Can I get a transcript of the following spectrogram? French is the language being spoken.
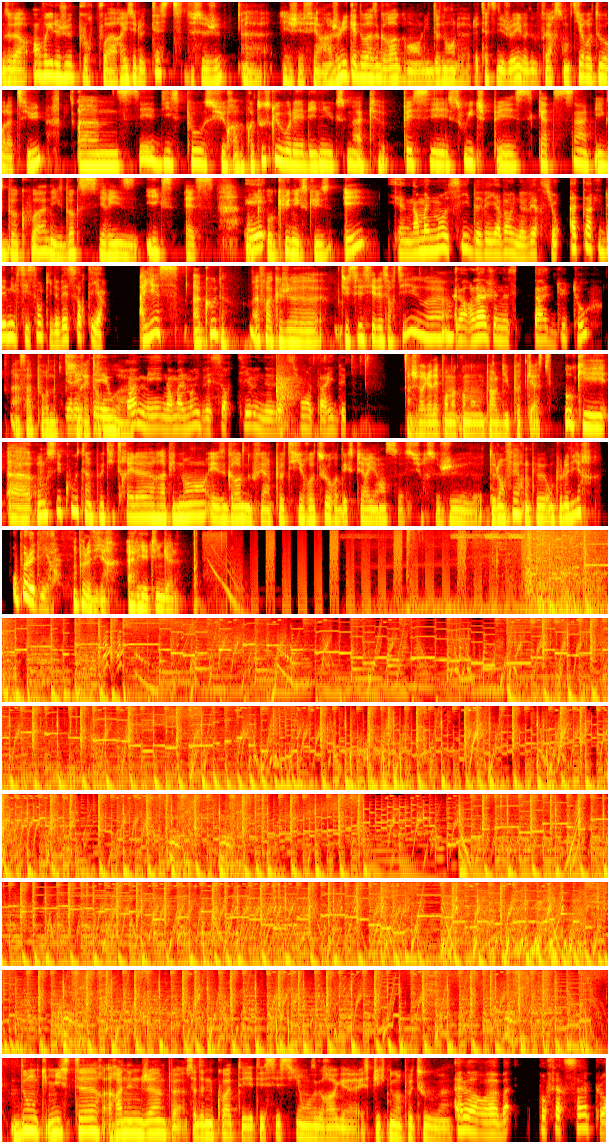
nous avoir envoyé le jeu pour pouvoir réaliser le test de ce jeu. et j'ai fait un joli cadeau à Sgrog en lui donnant le, le, test du jeu. Il va nous faire son petit retour là-dessus. c'est dispo sur à peu près tout ce que vous voulez Linux, Mac, PC, Switch, PS4, 5, Xbox One, Xbox Series XS. Donc Et- aucune excuse. Et Et normalement aussi, il devait y avoir une version Atari 2600 qui devait sortir. Ah yes, ah cool. Il faudra que je. Tu sais si elle est sortie ou euh, Alors là, je ne sais pas du tout Ah ça pour rétros. ou euh, pas, mais normalement, il devait sortir une version Atari 2000. Je vais regarder pendant qu'on parle du podcast. Ok, euh, on s'écoute un petit trailer rapidement et Sgrog nous fait un petit retour d'expérience sur ce jeu de l'enfer, on peut, on peut le dire? On peut le dire. On peut le dire. Allez, jingle. Donc, Mister Run and Jump, ça donne quoi tes, sessions, Sgrog Euh, Explique-nous un peu tout. euh. Alors, euh, bah, pour faire simple,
